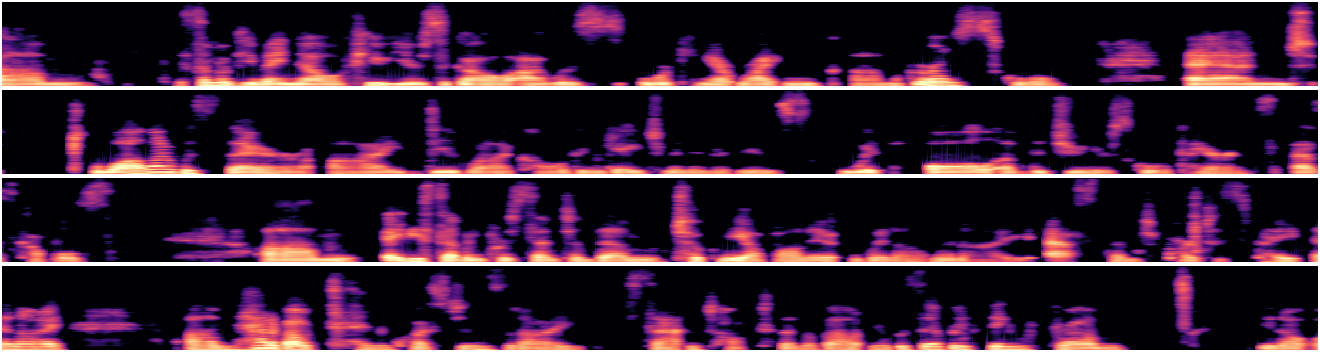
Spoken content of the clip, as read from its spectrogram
um, some of you may know a few years ago, I was working at Ruyton um, Girls School. And while I was there, I did what I called engagement interviews with all of the junior school parents as couples. Um, 87% of them took me up on it when I, when I asked them to participate. And I um, had about 10 questions that I sat and talked to them about. And it was everything from you know,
